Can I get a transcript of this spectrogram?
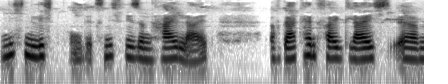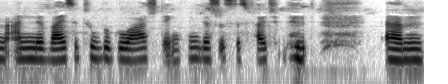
nicht ein Lichtpunkt, jetzt nicht wie so ein Highlight. Auf gar keinen Fall gleich ähm, an eine weiße Tube Gouache denken, das ist das falsche Bild. Ähm,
